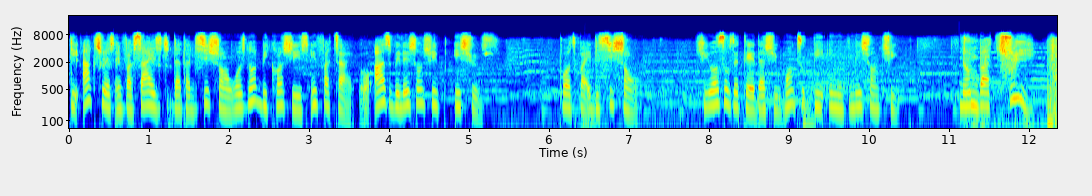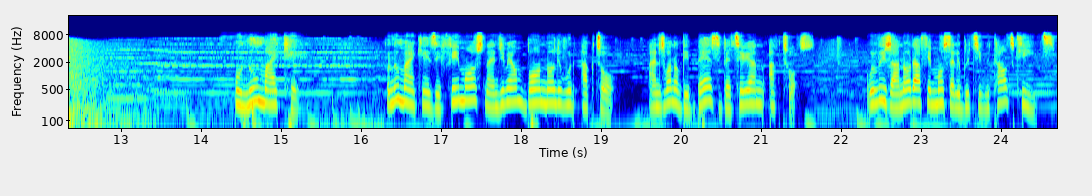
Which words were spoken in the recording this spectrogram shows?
The actress emphasized that her decision was not because she is infertile or has relationship issues, but by decision. She also stated that she wants to be in a relationship. Number 3 Onumaike Onumaike is a famous Nigerian-born Nollywood actor and is one of the best veteran actors. Olu is another famous celebrity without kids.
